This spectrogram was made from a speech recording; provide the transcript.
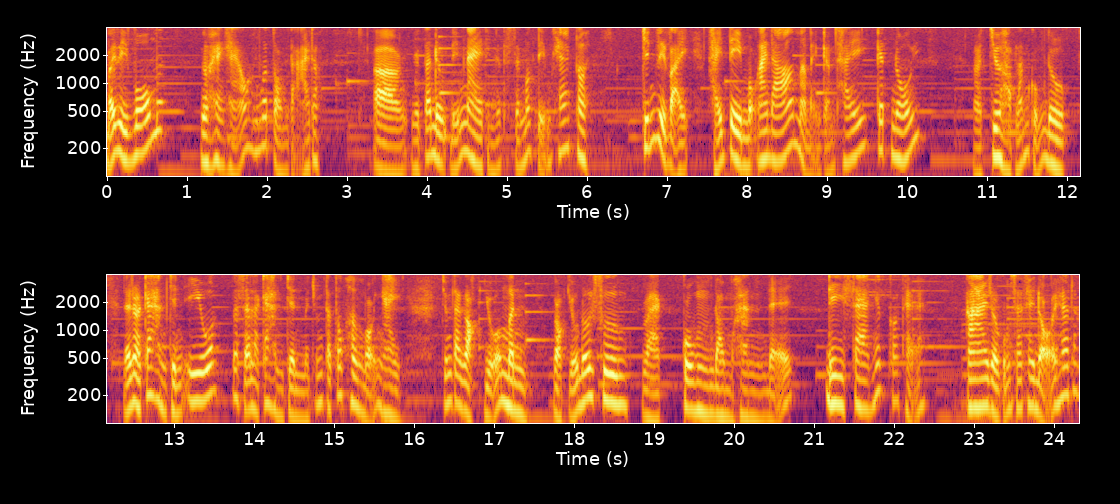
Bởi vì vốn á, người hoàn hảo không có tồn tại đâu. À, người ta được điểm này thì người ta sẽ mất điểm khác thôi. Chính vì vậy hãy tìm một ai đó mà bạn cảm thấy kết nối à, chưa hợp lắm cũng được. Để rồi cái hành trình yêu á, nó sẽ là cái hành trình mà chúng ta tốt hơn mỗi ngày. Chúng ta gọt giũa mình gọt giũa đối phương và cùng đồng hành để đi xa nhất có thể. Ai rồi cũng sẽ thay đổi hết á.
